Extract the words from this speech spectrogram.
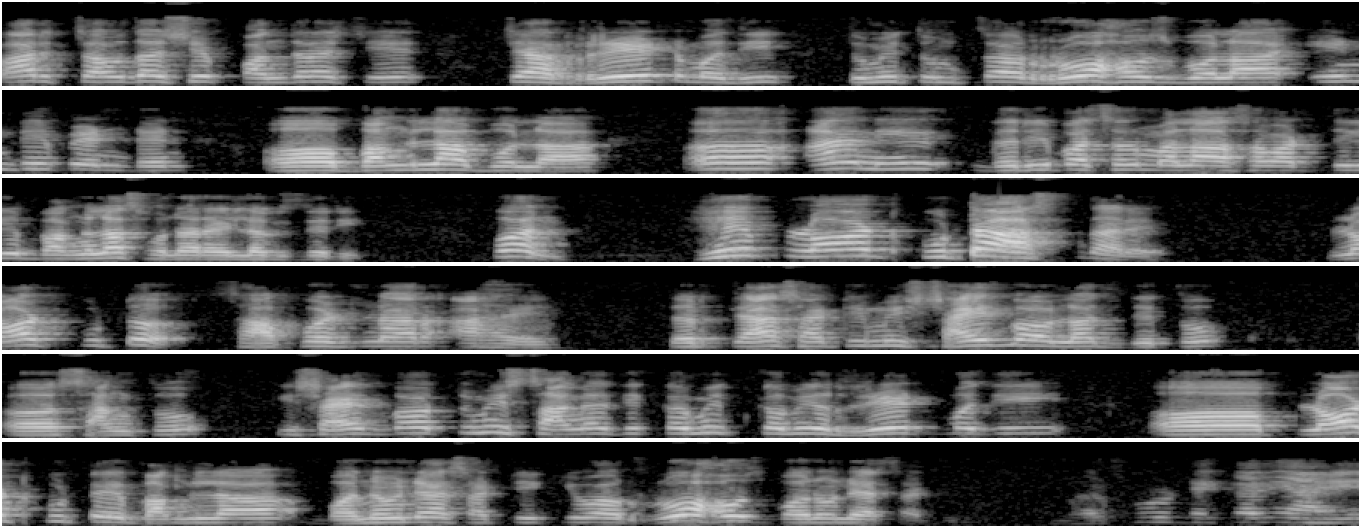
फार चौदाशे पंधराशे च्या रेटमध्ये तुम्ही तुमचा रो हाऊस बोला इंडिपेंडेंट बंगला बोला आणि गरीबाचं मला असं वाटतं की बंगलाच होणार आहे लक्झरी पण हे प्लॉट कुठं असणार आहे? प्लॉट कुठं सापडणार आहे? तर त्यासाठी मी शाहीद भावला देतो सांगतो की शाहीद भाव तुम्ही सांगा की कमीत कमी रेटमध्ये प्लॉट कुठे बंगला बनवण्यासाठी किंवा रो हाऊस बनवण्यासाठी? भरपूर ठिकाणी आहे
